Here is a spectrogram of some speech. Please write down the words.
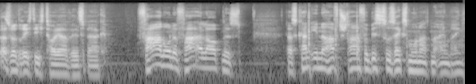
Das wird richtig teuer, Wilsberg. Fahren ohne Fahrerlaubnis. Das kann Ihnen eine Haftstrafe bis zu sechs Monaten einbringen.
